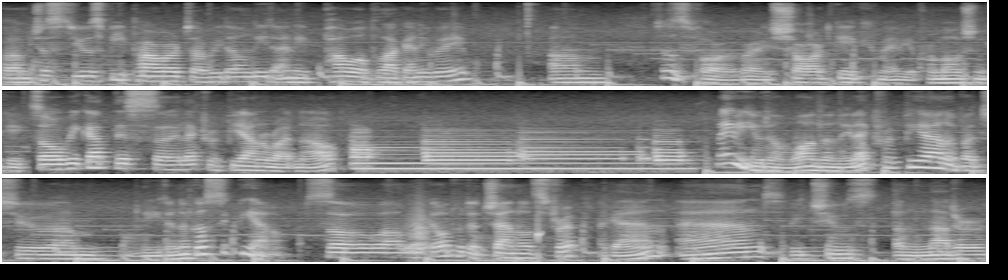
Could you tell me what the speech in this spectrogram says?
um, just USB powered, uh, we don't need any power plug anyway. Um, just for a very short gig, maybe a promotion gig. So we got this uh, electric piano right now. Maybe you don't want an electric piano, but you um, need an acoustic piano. So um, we go to the channel strip again and we choose another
